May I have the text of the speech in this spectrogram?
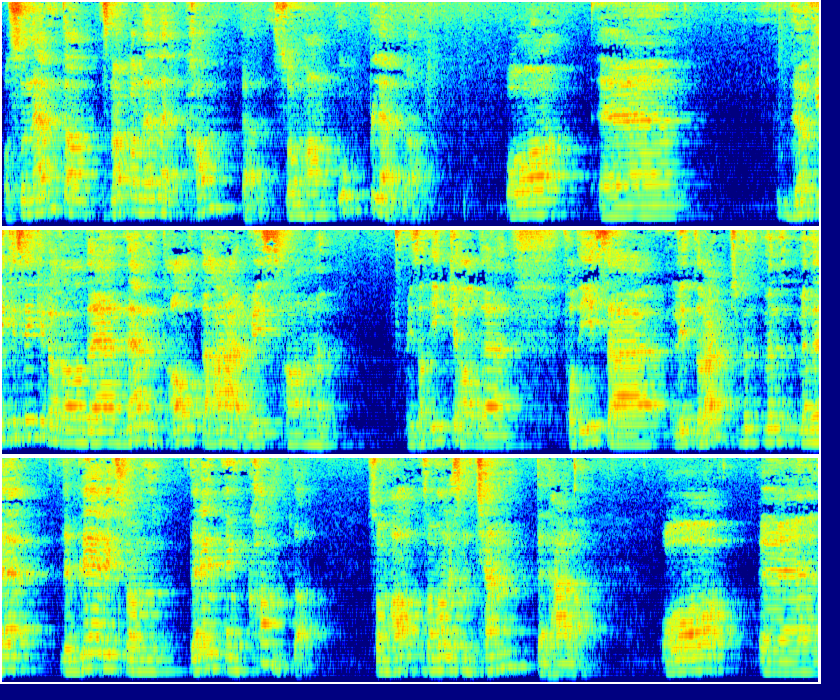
Og så nevnte han, snakka om denne kampen som han opplevde. Og eh, Det er nok ikke sikkert at han hadde nevnt alt det her hvis han, hvis han ikke hadde fått i seg litt av hvert. Men, men, men det, det, ble liksom Det er en, en kamp, da, som han, som han, liksom kjemper her, da. Og eh,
